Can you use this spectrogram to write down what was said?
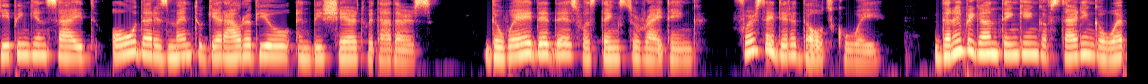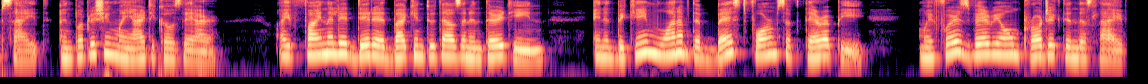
keeping inside all that is meant to get out of you and be shared with others. The way I did this was thanks to writing. First, I did it the old school way. Then I began thinking of starting a website and publishing my articles there. I finally did it back in 2013, and it became one of the best forms of therapy, my first very own project in this life,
